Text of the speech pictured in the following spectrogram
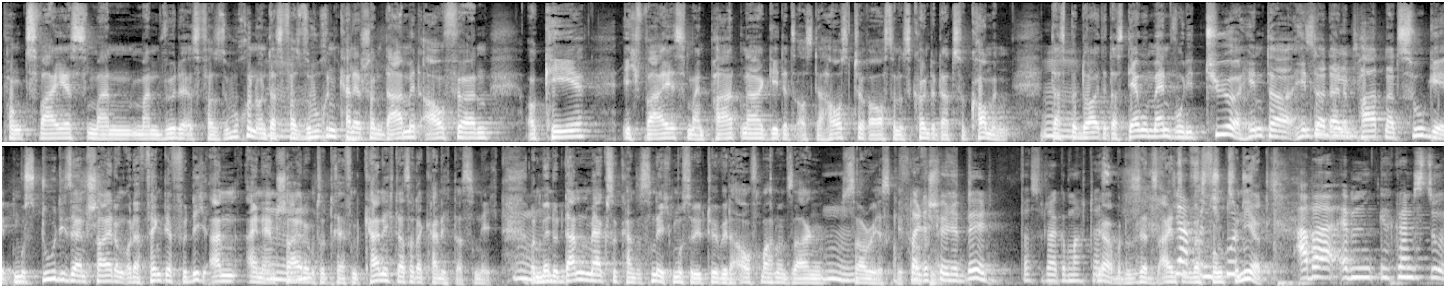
Punkt zwei ist, man, man würde es versuchen. Und das Versuchen kann ja schon damit aufhören, okay, ich weiß, mein Partner geht jetzt aus der Haustür raus und es könnte dazu kommen. Das bedeutet, dass der Moment, wo die Tür hinter, hinter Mhm. Zugeht. deinem Partner zugeht, musst du diese Entscheidung oder fängt er für dich an, Mhm. eine Entscheidung zu treffen. Kann ich das oder kann ich das nicht? Und wenn du dann merkst, du kannst es nicht, musst du die Tür wieder aufmachen und sagen, sorry, es geht Mhm. Voll das nicht. schöne Bild, was du da gemacht hast. Ja, aber das ist ja das Einzige, was finde ich funktioniert. Gut. Aber ähm, könntest du,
